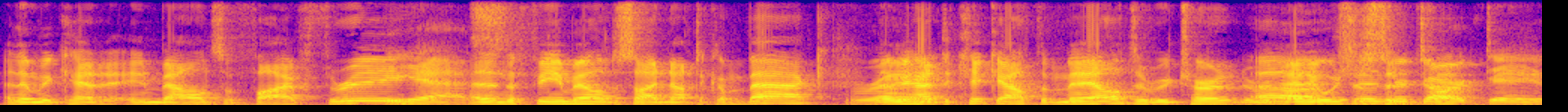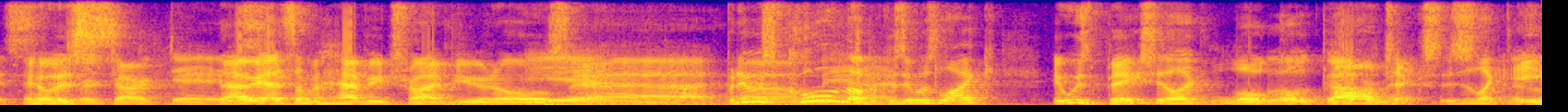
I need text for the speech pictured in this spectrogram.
and then we had an imbalance of five three. Yes. And then the female decided not to come back. Then we had to kick out the male to return, Oh, and it was just a dark days. It was dark days. Now we had some heavy tribunals. And, Yeah. uh, but it was Oh, cool though because it was like it was basically like local politics. This is like eight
